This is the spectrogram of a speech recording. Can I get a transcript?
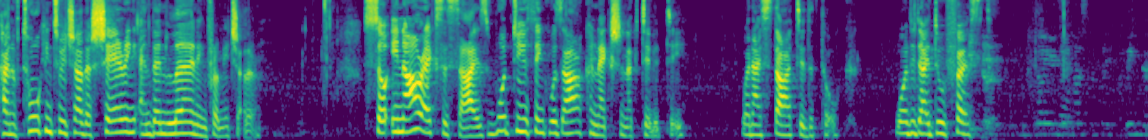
kind of talking to each other, sharing, and then learning from each other. So in our exercise, what do you think was our connection activity when I started the talk? What did I do first? No, you gave us the paper. Bingo.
